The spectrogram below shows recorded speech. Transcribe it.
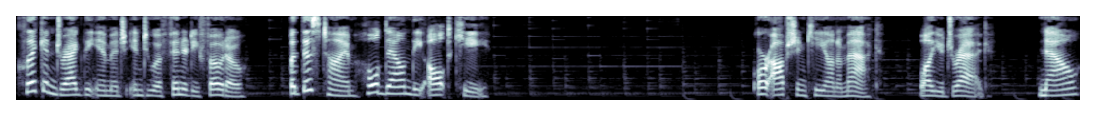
Click and drag the image into Affinity Photo, but this time hold down the Alt key or Option key on a Mac while you drag. Now,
